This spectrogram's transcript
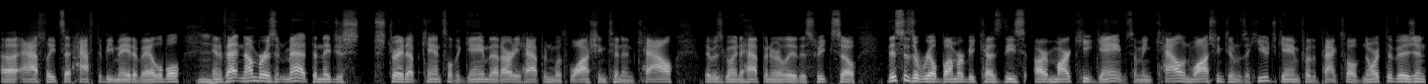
uh, athletes that have to be made available. Mm. And if that number isn't met, then they just straight up cancel the game. That already happened with Washington and Cal. It was going to happen earlier this week. So this is a real bummer because these are marquee games. I mean, Cal and Washington was a huge game for the Pac 12 North Division,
